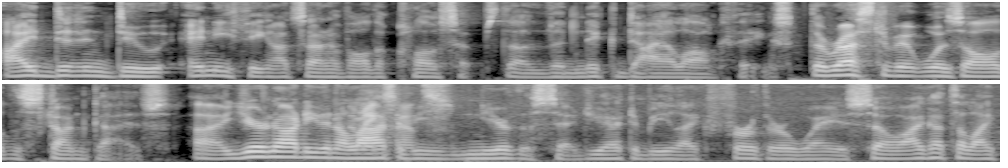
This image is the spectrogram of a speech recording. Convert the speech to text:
I didn't do anything outside of all the close-ups, the the Nick dialogue things. The rest of it was all the stunt guys. Uh, you're not even allowed to sense. be near the set. You have to be like further away. So I got to like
